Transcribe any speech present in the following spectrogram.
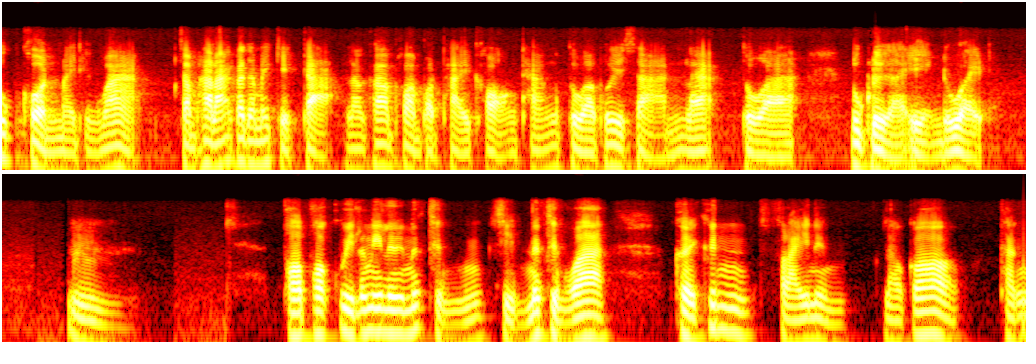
ทุกๆ คนหมายถึงว่าสัมภาระก็จะไม่เกะกะ แล้วก็ความปลอดภัยของทั้งตัวผู้โดยสารและตัวลูกเรือเองด้วย อืม พอพอคุยเรื่องนี้เลยนึกถึงสินนึกถึงว่าเคยขึ้นไฟล์หนึ่งแล้วก็ทั้ง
